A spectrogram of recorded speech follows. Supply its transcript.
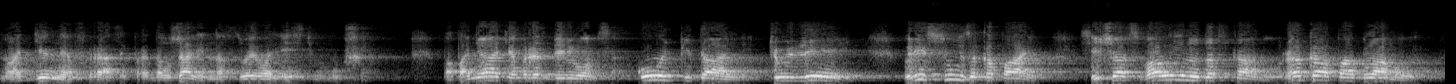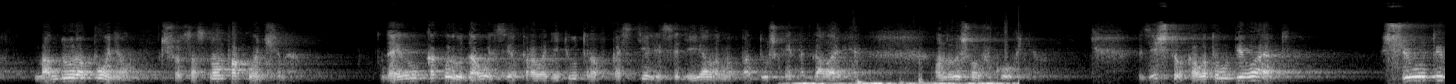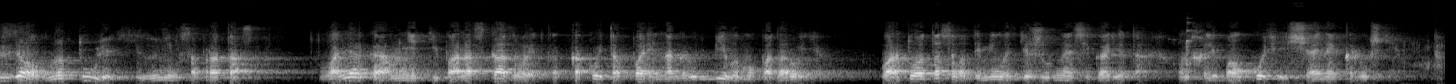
но отдельные фразы продолжали назойливо лезть в уши. «По понятиям разберемся, конь педальный, тюлей, в лесу закопаю, сейчас волыну достану, рога пообламываю». Бандура понял, что со сном покончено. Да и ну, какое удовольствие проводить утро в постели с одеялом и подушкой на голове. Он вышел в кухню. «Здесь что, кого-то убивают?» «С чего ты взял в натуре?» – изумился Протасов. Валерка мне типа рассказывает, как какой-то парень на грудь бил ему по дороге. Во рту Атасова дымилась дежурная сигарета. Он хлебал кофе из чайной кружки.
